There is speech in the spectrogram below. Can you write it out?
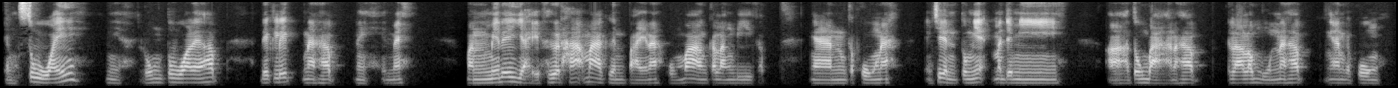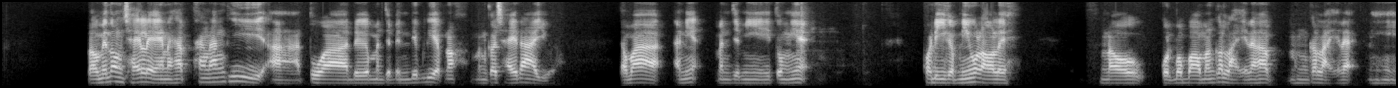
อย่างสวยเนี่ยลงตัวเลยครับ เล็กๆนะครับนี่เห็นไหมมันไม่ได้ใหญ่เทอะทะมากเกินไปนะ ผมว่ามันกำลังดีกับงานกระพงนะ อย่างเช่น ตรงเนี้ยมันจะมีอ่าตรงบ่านะครับเวลาเราหมุนนะครับ งานกระพง เราไม่ต้องใช้แรงนะครับ ทั้งทั้งที่อ่าตัวเดิมมันจะเป็นเรียบๆเนาะมันก็ใช้ได้อยู่ แต่ว่าอันเนี้ยมันจะมีตรงเนี้ยพอดีกับนิ้วเราเลย เรากดเบาๆมันก็ไหลนะครับ มันก็ไหลแหละนี่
